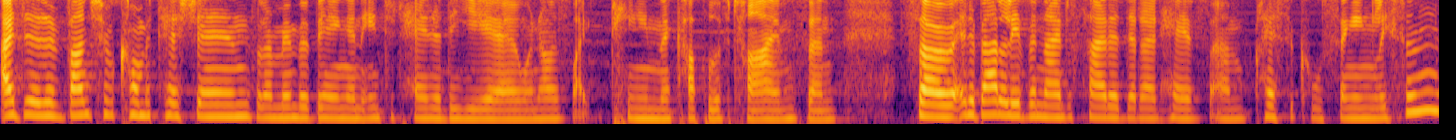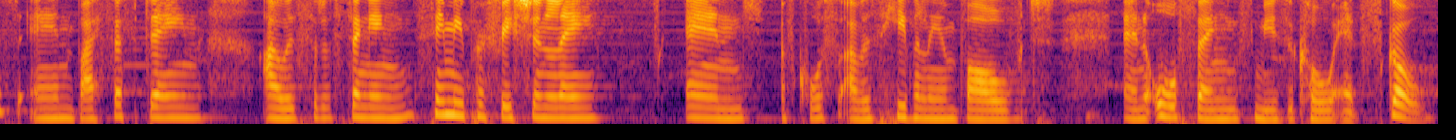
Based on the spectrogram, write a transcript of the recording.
I did a bunch of competitions, and I remember being an entertainer of the year when I was like 10 a couple of times. And so at about 11, I decided that I'd have um, classical singing lessons, and by 15, I was sort of singing semi professionally. And of course, I was heavily involved in all things musical at school.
